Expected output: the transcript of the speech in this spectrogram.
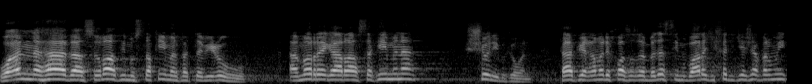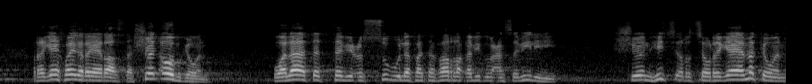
وأن هذا صراطي مستقيما فاتبعوه. أمر رجع راسك منه شوني بكون تا پیغمبر خاص از بدستی مبارکی خدی کشا فرمی رجای خوای رجای راسته شون أو بكون ولا تتبعوا السبل فتفرق بكم عن سبيله. شون رچو رجای مكون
